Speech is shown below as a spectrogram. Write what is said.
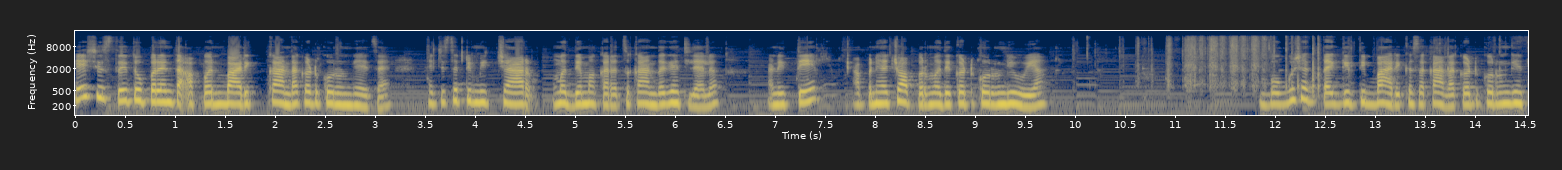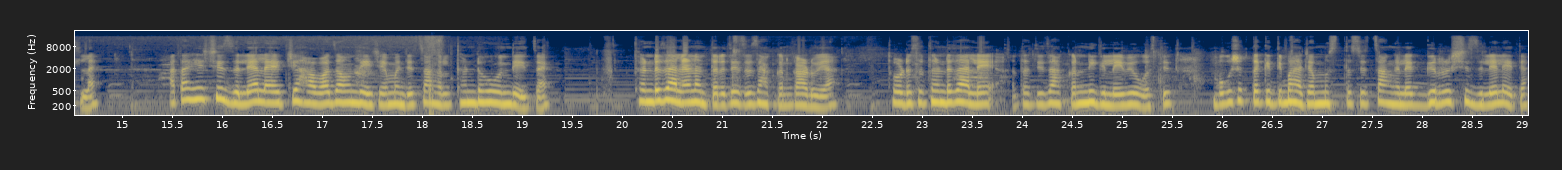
हे शिजतंय तोपर्यंत आपण बारीक कांदा कट करून घ्यायचा आहे ह्याच्यासाठी मी चार मध्यम आकाराचं कांदा घेतलेलं आणि ते आपण ह्या चॉपरमध्ये कट करून घेऊया. बघू शकता किती बारीक असा कांदा कट करून घेतलाय. आता हे शिजलेलं आहे याची हवा जाऊन द्यायची आहे म्हणजे चांगलं थंड होऊन द्यायचं आहे थंड झाल्यानंतर त्याचं झाकण काढूया. थोडंसं थंड झालं आहे आता ती झाकण निघले व्यवस्थित. बघू शकता किती भाज्या मस्त असे चांगल्या गिर्र शिजलेल्या आहेत त्या.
